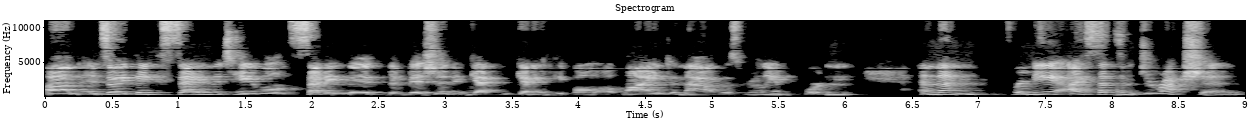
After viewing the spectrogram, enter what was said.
Um, and so I think setting the table and setting the, the vision and get, getting people aligned in that was really important. And then for me, I set some direction.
